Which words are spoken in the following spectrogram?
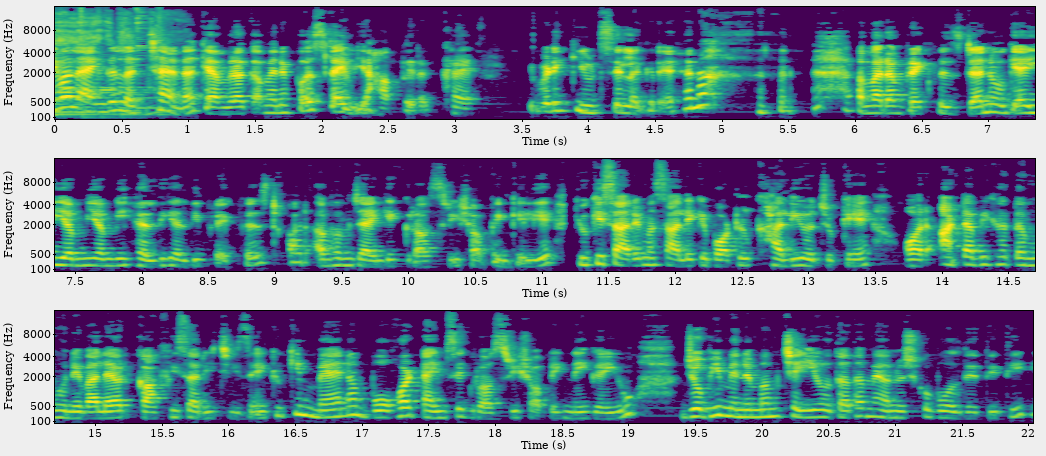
ये वाला एंगल अच्छा है ना कैमरा का? मैंने फ़र्स्ट टाइम यहाँ पे रखा है। ये बड़े क्यूट से लग रहे हैं ना? हमारा ब्रेकफास्ट डन हो गया yummy yummy healthy healthy breakfast और अब हम जाएँगे ग्रॉसरी शॉपिंग के लिए, क्योंकि सारे मसाले के बॉटल खाली हो चुके हैं और आटा भी खत्म होने वाला है और काफ़ी सारी चीज़ें हैं। क्योंकि मैं ना बहुत टाइम से ग्रॉसरी शॉपिंग नहीं गई हूँ। जो भी मिनिमम चाहिए होता था, मैं अनुज को बोल देती थी।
